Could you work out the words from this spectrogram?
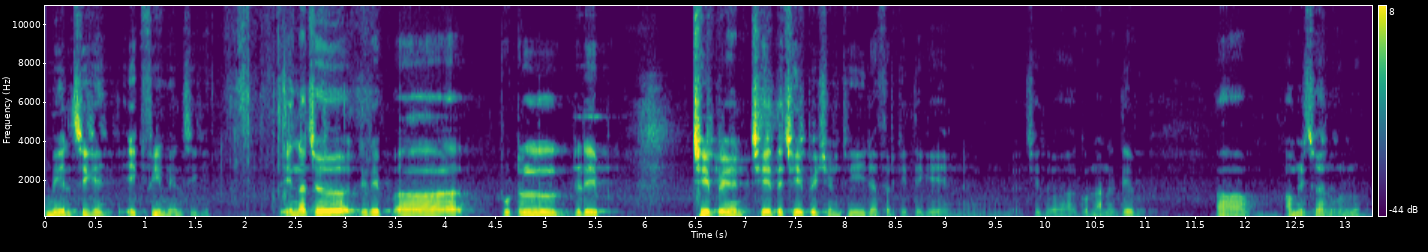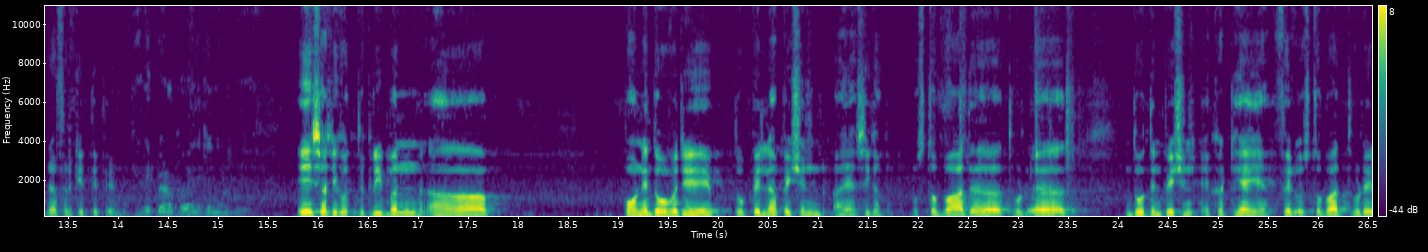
ਮੇਲ ਸੀਗੇ ਇੱਕ ਫੀਮੇਲ ਸੀਗੀ। ਤੇ ਇਹਨਾਂ ਚ ਜਿਹੜੇ ਟੋਟਲ ਜਿਹੜੇ 6 ਪੇਸ਼ੈਂਟ 6 ਤੇ 6 ਪੇਸ਼ੈਂਟ ਹੀ ਰੈਫਰ ਕੀਤੇ ਗਏ ਗੁਰੂ ਨਾਨਕ ਦੇਵ ਅੰਮ੍ਰਿਤਸਰ ਵੱਲੋਂ ਰੈਫਰ ਕੀਤੇ ਪਏ ਨੇ। ਇਹ ਸਾਡੇ ਕੋਲ ਤਕਰੀਬਨ ਪੌਣੇ 2 ਵਜੇ ਤੋਂ ਪਹਿਲਾਂ ਪੇਸ਼ੈਂਟ ਆਇਆ ਸੀਗਾ। ਉਸ ਤੋਂ ਬਾਅਦ ਥੋੜੇ ਦੋ ਤਿੰਨ ਪੇਸ਼ੈਂਟ ਇਕੱਠੇ ਆਏ ਆ। ਫਿਰ ਉਸ ਤੋਂ ਬਾਅਦ ਥੋੜੇ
